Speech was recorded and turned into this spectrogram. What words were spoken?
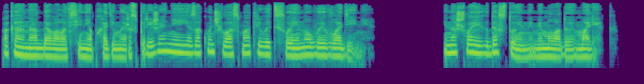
Пока она отдавала все необходимые распоряжения, я закончила осматривать свои новые владения и нашла их достойными, молодой Малек.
